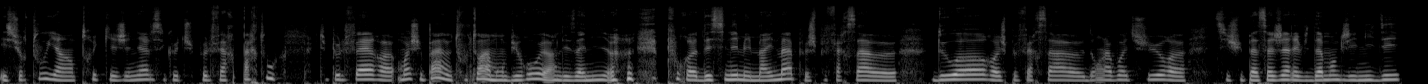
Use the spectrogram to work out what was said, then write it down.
Et surtout, il y a un truc qui est génial, c'est que tu peux le faire partout. Tu peux le faire. moi, je suis pas tout le temps à mon bureau, hein, les amis, pour dessiner mes mind maps. Je peux faire ça dehors, je peux faire ça dans la voiture si je suis passagère, évidemment que j'ai une idée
